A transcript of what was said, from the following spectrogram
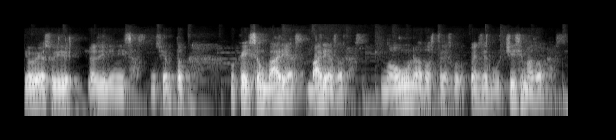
yo voy a subir los Dilinizas, ¿no es cierto? Ok, son varias, varias horas, no una, dos, tres, pueden ser muchísimas horas.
